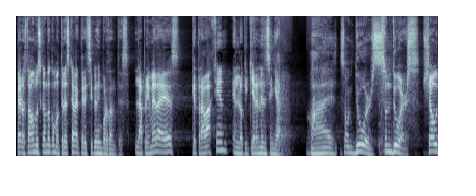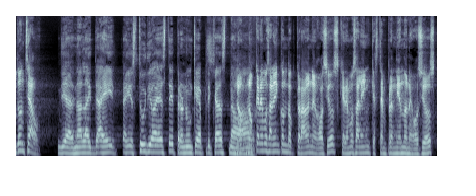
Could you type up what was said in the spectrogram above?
pero estamos buscando como tres características importantes. La primera es que trabajen en lo que quieren enseñar. Ah, son doers. Son doers. Show, don't tell. Yeah, not like hay, hay estudio a este, pero nunca aplicas. No. No, no queremos a alguien con doctorado en negocios, queremos a alguien que esté emprendiendo negocios,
